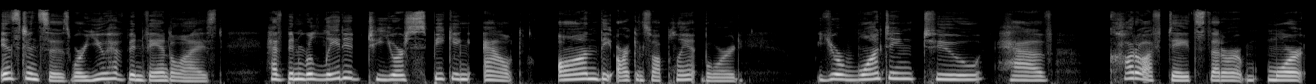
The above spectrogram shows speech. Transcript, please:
instances where you have been vandalized have been related to your speaking out on the Arkansas Plant Board. You're wanting to have cutoff dates that are more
